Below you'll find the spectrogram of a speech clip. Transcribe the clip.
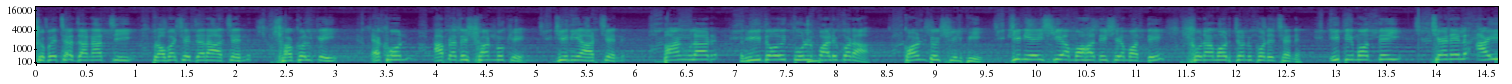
শুভেচ্ছা জানাচ্ছি প্রবাসে যারা আছেন সকলকেই। এখন আপনাদের সম্মুখে যিনি আছেন, বাংলার হৃদয় তুলপাড় করা কণ্ঠশিল্পী, যিনি এশিয়া মহাদেশের মধ্যে সুনাম অর্জন করেছেন। ইতিমধ্যেই চ্যানেল আই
